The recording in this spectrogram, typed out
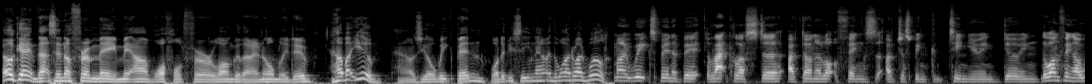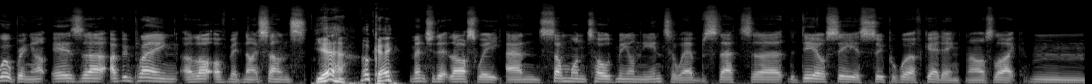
okay, that's enough from me. Me, I've waffled for longer than I normally do. How about you? How's your week been? What have you seen out in the wide, wide world? My week's been a bit lackluster. I've done a lot of things that I've just been continuing doing. The one thing I will bring up is uh, I've been playing a lot of Midnight Suns. Yeah, okay. Mentioned it last week, and someone told me on the interwebs that uh, the DLC is super worth getting. And I was like, hmm,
